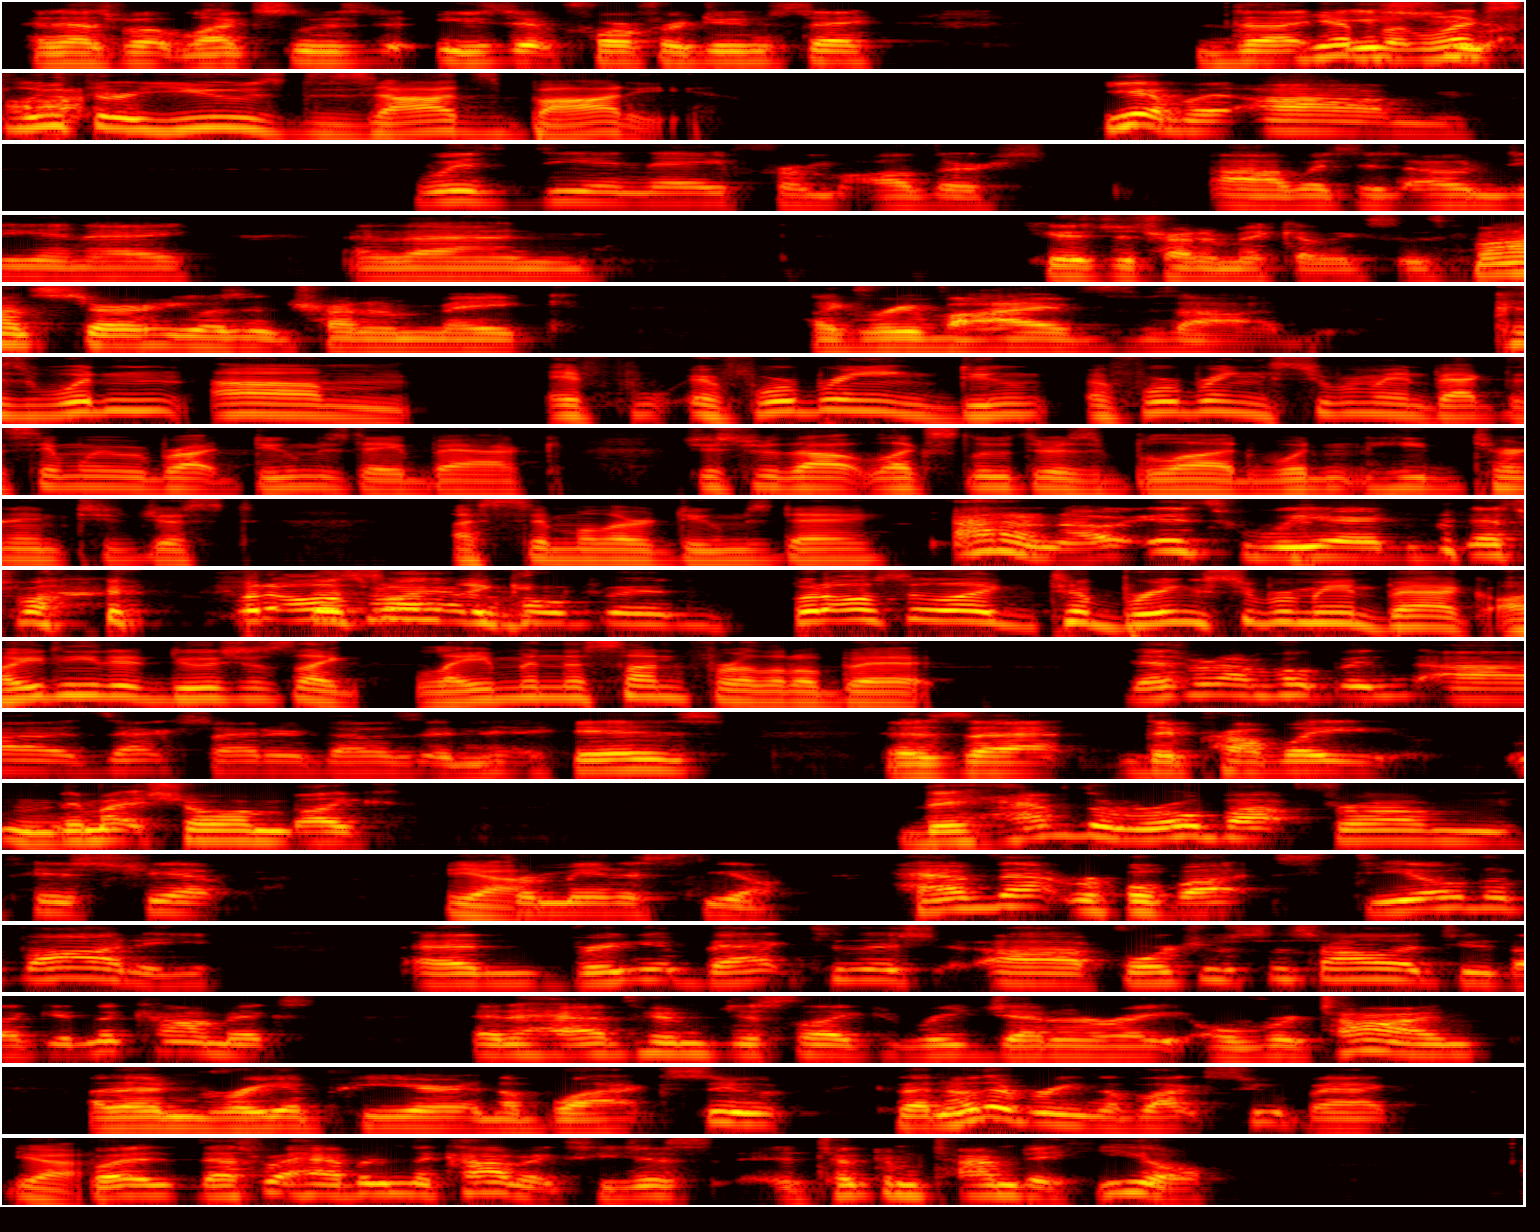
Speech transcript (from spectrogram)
and that's what Lex used, it for for Doomsday. The yeah, but Lex Luthor used Zod's body. yeah, but um, with DNA from others, uh, with his own DNA, and then he was just trying to make like this monster. He wasn't trying to make like revive Zod. Because wouldn't um if if we're bringing Doom if we're bringing Superman back the same way we brought Doomsday back, just without Lex Luthor's blood, wouldn't he turn into just a similar Doomsday? I don't know. It's weird. That's why. But also, why I'm like, hoping. But also, like to bring Superman back, all you need to do is just like lay him in the sun for a little bit. That's what I'm hoping. Uh, Zack Snyder does in his is that they probably they might show him like they have the robot from his ship Yeah, from Man of Steel. Have that robot steal the body and bring it back to the uh, Fortress of Solitude, like in the comics, and have him just like regenerate over time and then reappear in the black suit. Because I know they're bringing the black suit back, yeah. but that's what happened in the comics. He just it took him time to heal.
